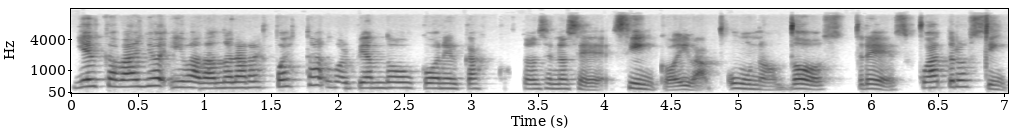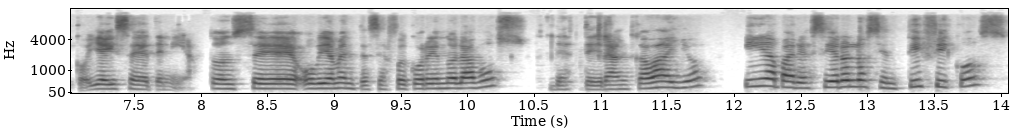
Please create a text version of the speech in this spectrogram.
Y el caballo iba dando la respuesta golpeando con el casco entonces, no sé, cinco, iba uno, dos, tres, cuatro, cinco, y ahí se detenía. Entonces, obviamente se fue corriendo la voz de este gran caballo y aparecieron los científicos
